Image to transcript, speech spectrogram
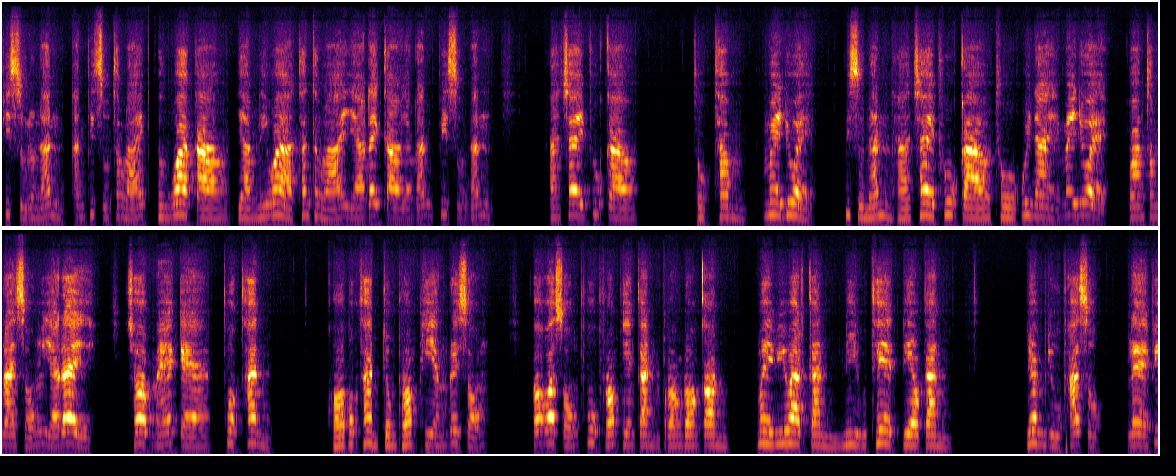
พิสูจน์เหล่านั้น อันพิสูจน์ทั้งหลายพึงว่ากล่าวอย่างนี้ว่าท่านทั้งหลายอย่าได้กล่าวอย่างนั้นพิสูจน์นั้นหาใช่ผู้กล่าวถูกทำไม่ด้วย พิสูจน์นั้นหาใช่ผู้กล่าวถูกวินัยไม่ด้วยความทำลายสงฆ์อย่าได้ชอบแม้แก่พวกท่าน ขอพวกท่านจงพร้อมเพียงด้วยสงฆ์เพราะว่าสงฆ์ผู้พร้อมเพียงกันปรองดองกัน ไม่วิวาทกันมีอุเทศเดียวกัน ย่อมอยู่พาสุขแลพิ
